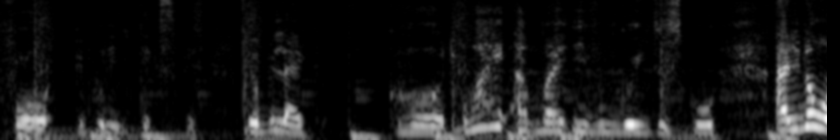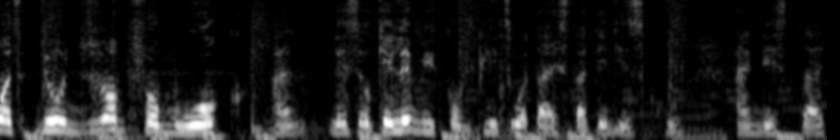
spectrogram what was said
for people in tech space they'll be like god why am i even going to school and you know what they'll drop from work and let's say okay let me complete what i started in school and they start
